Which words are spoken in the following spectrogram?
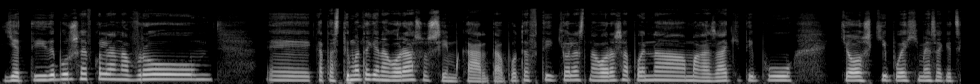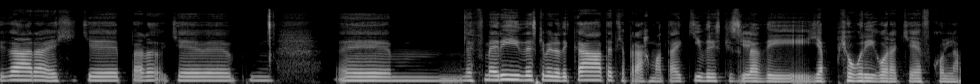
γιατί δεν μπορούσα εύκολα να βρω ε, καταστήματα για να αγοράσω SIM κάρτα. Οπότε αυτή και όλα την αγοράσα από ένα μαγαζάκι τύπου κιόσκι που έχει μέσα και τσιγάρα, έχει και, και ε, εφημερίδες και περιοδικά, τέτοια πράγματα. Εκεί βρίσκεις δηλαδή για πιο γρήγορα και εύκολα.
